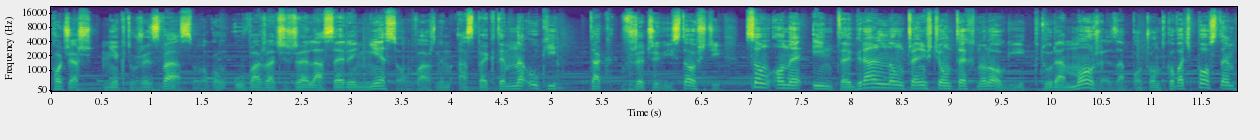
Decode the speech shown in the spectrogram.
Chociaż niektórzy z Was mogą uważać, że lasery nie są ważnym aspektem nauki, tak w rzeczywistości są one integralną częścią technologii, która może zapoczątkować postęp,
